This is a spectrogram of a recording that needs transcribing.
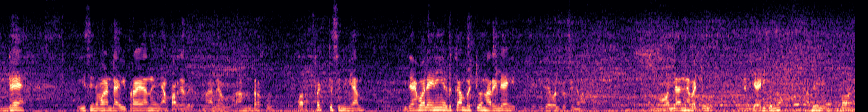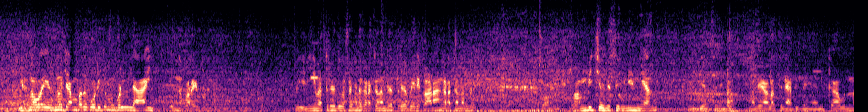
എന്റെ ഈ സിനിമ കണ്ട അഭിപ്രായമാണ് ഞാൻ പറഞ്ഞത്. നല്ല വണ്ടർഫുൾ പെർഫെക്റ്റ് സിനിമയാണ് ഇതേപോലെ ഇനി എടുക്കാൻ പറ്റുമോ ഇതേപോലത്തെ സിനിമ അത് മോഹൻലാലിനെ പറ്റുള്ളൂ എന്ന് വിചാരിക്കുന്നു. അത് ഇപ്പോൾ ഇരുന്നൂറ് ഇരുന്നൂറ്റി അമ്പത് കോടിക്ക് മുകളിലായി എന്ന് പറയപ്പെടുന്നു. അപ്പോൾ ഇനിയും എത്രയോ ദിവസങ്ങൾ കിടക്കുന്നുണ്ട് എത്രയോ പേര് കാണാൻ കിടക്കുന്നുണ്ട്. അപ്പം വമ്പിച്ച ഒരു സിനിമ തന്നെയാണ്. ഇന്ത്യൻ സിനിമ മലയാളത്തിന് അഭിമാനിക്കാവുന്ന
